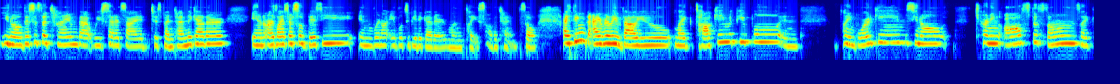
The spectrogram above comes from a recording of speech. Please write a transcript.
You know, this is the time that we set aside to spend time together. And our lives are so busy and we're not able to be together in one place all the time. So I think I really value like talking with people and playing board games, you know, turning off the phones, like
